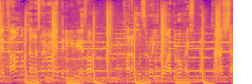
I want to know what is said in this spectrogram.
이제 다음 동작을 설명해 드리기 위해서 다른 곳으로 이동하도록 하겠습니다. 자, 가시죠.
